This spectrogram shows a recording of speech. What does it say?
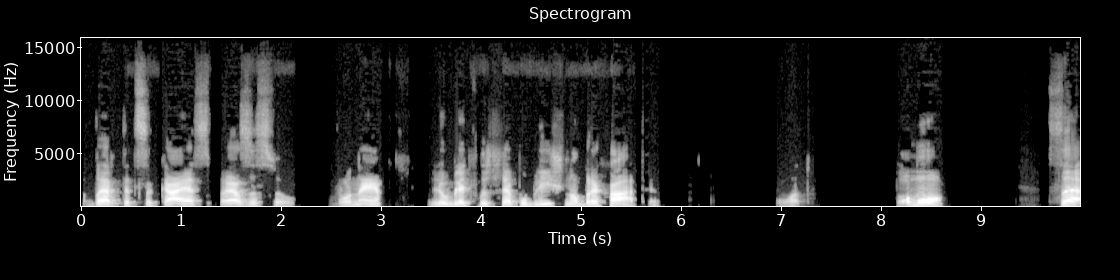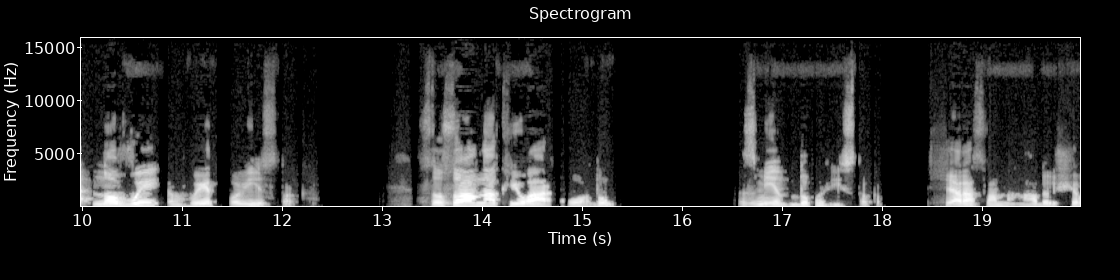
в РТЦК СП ЗСУ. Вони люблять лише публічно брехати. От. Тому це новий вид повісток. Стосовно QR-коду змін до повісток. Ще раз вам нагадую, що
